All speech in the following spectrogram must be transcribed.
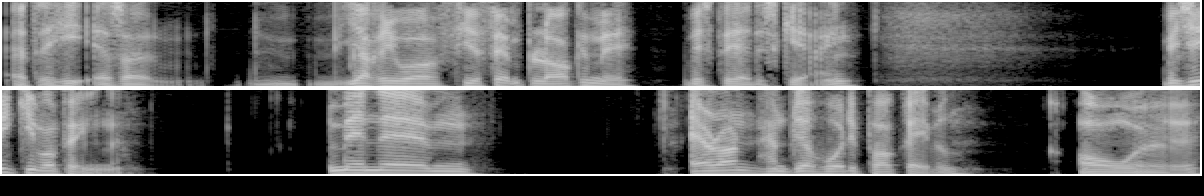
At det altså, jeg river 4-5 blokke med, hvis det her, det sker, ikke? Hvis I ikke giver mig pengene. Men øhm, Aaron, han bliver hurtigt pågrebet. Og øh,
